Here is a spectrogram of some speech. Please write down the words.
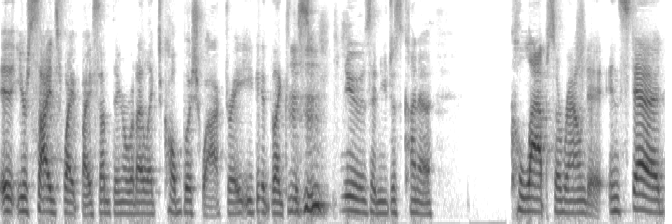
it, you're sideswiped by something or what i like to call bushwhacked right you get like this mm-hmm. news and you just kind of collapse around it instead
